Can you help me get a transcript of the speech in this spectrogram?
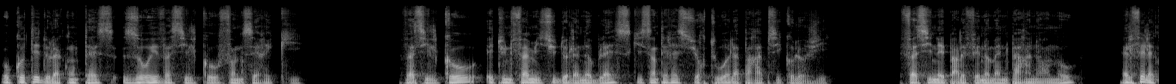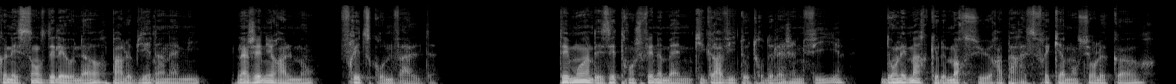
aux côtés de la comtesse Zoé Vassilko von Serecki, Vassilko est une femme issue de la noblesse qui s'intéresse surtout à la parapsychologie. Fascinée par les phénomènes paranormaux, elle fait la connaissance d'Éléonore par le biais d'un ami, l'ingénieur allemand Fritz Grunwald. Témoin des étranges phénomènes qui gravitent autour de la jeune fille, dont les marques de morsure apparaissent fréquemment sur le corps,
